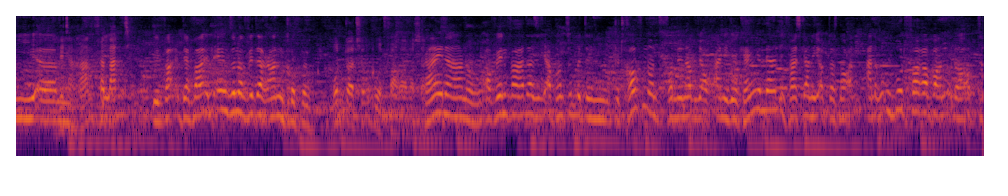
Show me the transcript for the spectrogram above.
Die, ähm, Veteranenverband die, war, der war in irgendeiner Veteranengruppe. und deutsche U-Boot-Fahrer wahrscheinlich. Keine Ahnung. Auf jeden Fall hat er sich ab und zu mit denen getroffen und von denen habe ich auch einige kennengelernt. Ich weiß gar nicht, ob das noch andere U-Boot-Fahrer waren oder ob die.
